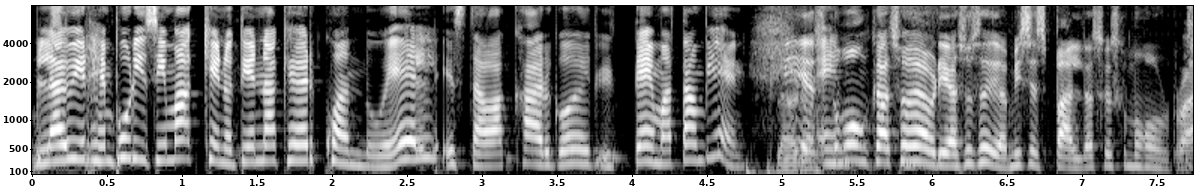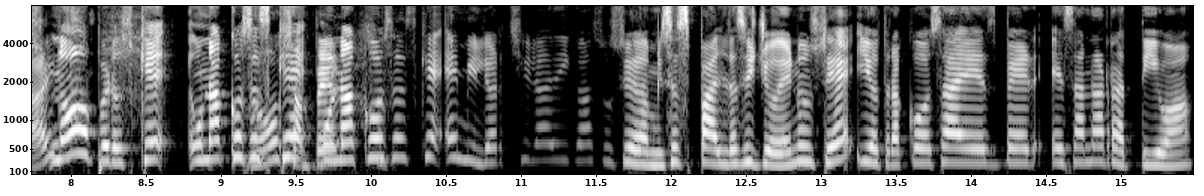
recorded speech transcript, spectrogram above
la Virgen Purísima, que no tiene nada que ver cuando él estaba a cargo del tema también. Sí, es como un caso de habría sucedido a mis espaldas, que es como, right? No, pero es que una cosa No, es que una cosa es que Emilio Archila diga sucedió a mis espaldas y yo denuncié y otra cosa es ver esa narrativa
